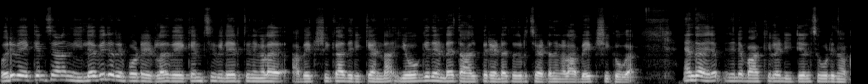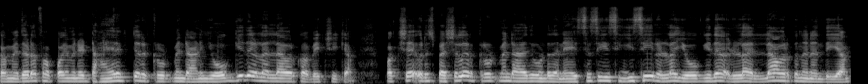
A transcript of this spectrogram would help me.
ഒരു വേക്കൻസിയാണ് നിലവിൽ റിപ്പോർട്ട് ചെയ്തിട്ടുള്ളത്. വേക്കൻസി വിലയിരുത്തി നിങ്ങൾ അപേക്ഷിക്കാതിരിക്കേണ്ട യോഗ്യതയുണ്ട് താല്പര്യമുണ്ട് തീർച്ചയായിട്ടും നിങ്ങൾ അപേക്ഷിക്കുക. എന്തായാലും ഇതിന്റെ ബാക്കിയുള്ള ഡീറ്റെയിൽസ് കൂടി നോക്കാം. മെത്തേഡ് ഓഫ് അപ്പോയിൻമെന്റ് ഡയറക്റ്റ് റിക്രൂട്ട്മെന്റ് ആണ്. യോഗ്യതയുള്ള എല്ലാവർക്കും അപേക്ഷിക്കാം. പക്ഷേ ഒരു സ്പെഷ്യൽ റിക്രൂട്ട്മെന്റ് ആയതുകൊണ്ട് തന്നെ എസ് എസ് സി സി സിയിലുള്ള യോഗ്യത ഉള്ള എല്ലാവർക്കും തന്നെ എന്ത് ചെയ്യാം?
